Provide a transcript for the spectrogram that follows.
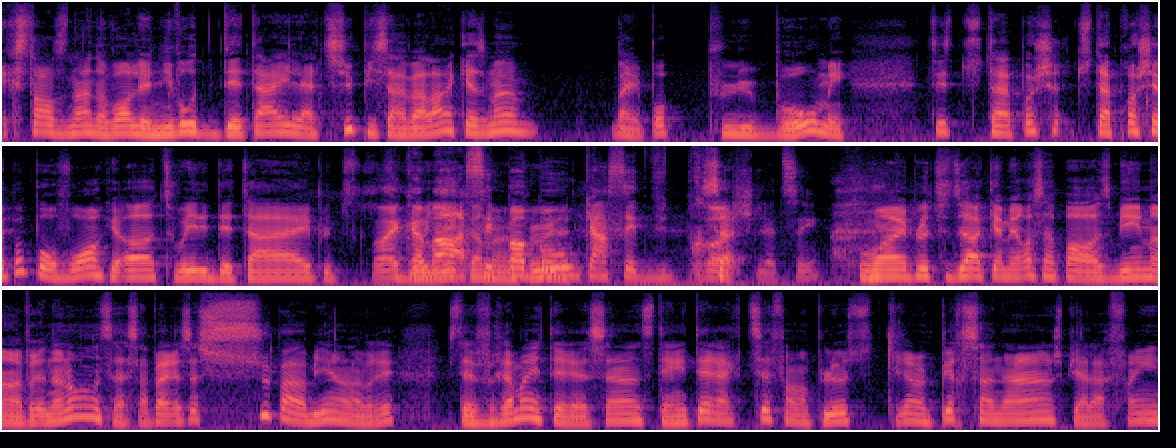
extraordinaire de voir le niveau de détail là-dessus. Puis ça avait l'air quasiment, ben pas plus beau, mais tu tu sais, tu t'approchais tu t'approchais pas pour voir que ah, tu voyais les détails. Puis tu, tu Ouais, comme ah, c'est un pas peu beau quand c'est de vue de proche, là, tu sais. Ouais, puis là, tu dis, ah, la caméra, ça passe bien, mais en vrai. Non, non, ça, ça paraissait super bien en vrai. C'était vraiment intéressant. C'était interactif en plus. Tu te créais un personnage, puis à la fin,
